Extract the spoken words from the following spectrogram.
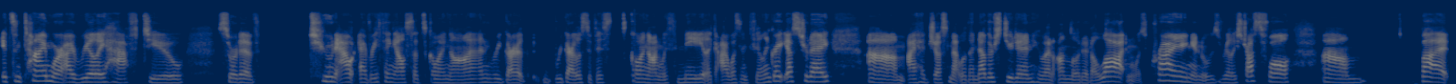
it's a time where I really have to sort of tune out everything else that's going on regard regardless if it's going on with me like i wasn't feeling great yesterday. Um, i had just met with another student who had unloaded a lot and was crying and it was really stressful. Um, but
